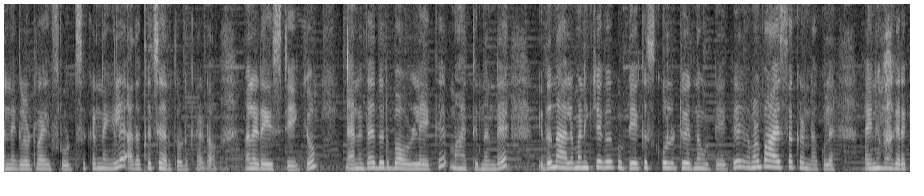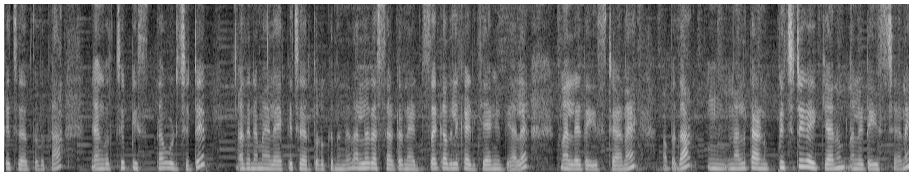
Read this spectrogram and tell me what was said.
എന്തെങ്കിലും ഡ്രൈ ഫ്രൂട്ട്സ് ഒക്കെ ഉണ്ടെങ്കിൽ അതൊക്കെ ചേർത്ത് കൊടുക്കുക കേട്ടോ നല്ല ടേസ്റ്റ് ആയിരിക്കും. ഞാനിത് ഇതൊരു ബൗളിലേക്ക് മാറ്റുന്നുണ്ട്. ഇത് നാല് മണിക്കൊക്കെ കുട്ടിയൊക്കെ സ്കൂളിട്ട് വരുന്ന കുട്ടികൾക്ക് നമ്മൾ പായസമൊക്കെ ഉണ്ടാക്കൂലേ അതിന് പകരമൊക്കെ ചേർത്ത് കൊടുക്കുക ഞാൻ കുറച്ച് പിസ്ത പൊടിച്ചിട്ട് അതിന്റെ മേലെയൊക്കെ ചേർത്ത് കൊടുക്കുന്നുണ്ട്. നല്ല രസമായിട്ട് നട്ട്സൊക്കെ അതിൽ കടിക്കാൻ കിട്ടിയാൽ നല്ല ടേസ്റ്റാണ്. അപ്പോൾ ഇതാ നല്ല തണുപ്പിച്ചിട്ട് കഴിക്കാനും നല്ല ടേസ്റ്റാണ്.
